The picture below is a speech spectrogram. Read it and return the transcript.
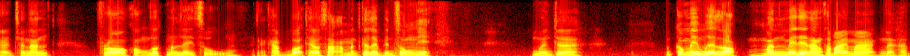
นะฉะนั้นฟลอร์ของรถมันเลยสูงนะครับ เบาะแถว 3 มันก็เลยเป็นทรงนี้ เหมือนจะ ก็ไม่เหมือนหรอกมันไม่ได้นั่งสบายมากนะครับ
